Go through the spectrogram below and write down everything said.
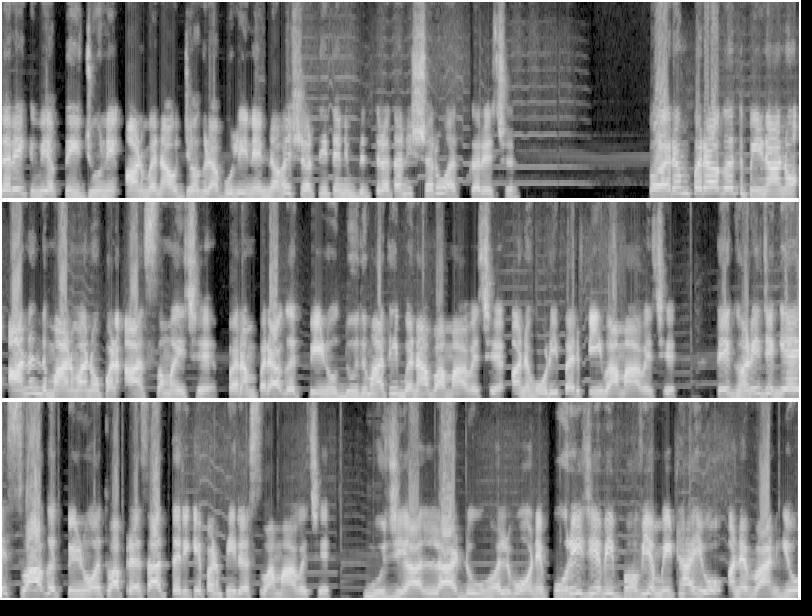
દરેક વ્યક્તિ જૂની અણબનાવ ઝઘડા ભૂલીને નવેસરથી તેની મિત્રતાની શરૂઆત કરે છે. પરંપરાગત પીણાનો આનંદ માણવાનો પણ આ સમય છે. પરંપરાગત પીણું દૂધમાંથી બનાવવામાં આવે છે અને હોળી પર પીવામાં આવે છે. તે ઘણી જગ્યાએ સ્વાગત પીણું અથવા પ્રસાદ તરીકે પણ પીરસવામાં આવે છે. ગુજિયા, લાડુ, હલવો અને પૂરી જેવી ભવ્ય મીઠાઈઓ અને વાનગીઓ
